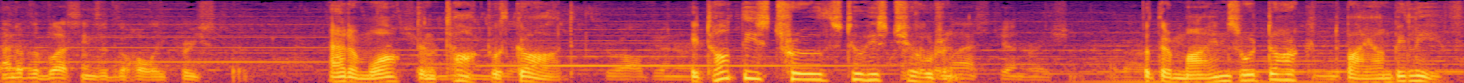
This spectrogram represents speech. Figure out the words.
And of the blessings of the holy priesthood. Adam walked and talked with God. He taught these truths to his children, but their minds were darkened by unbelief.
